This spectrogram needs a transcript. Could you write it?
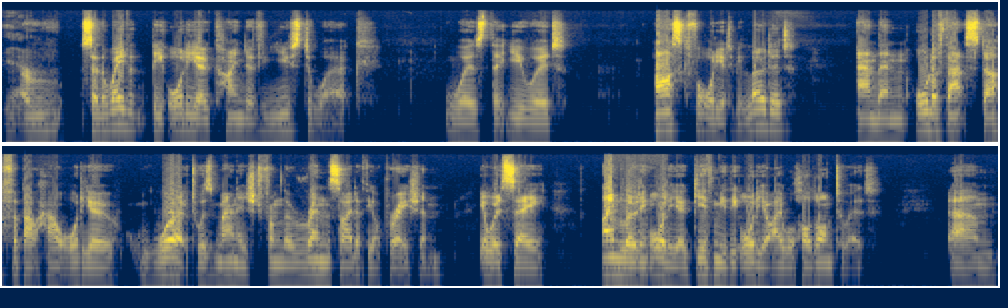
yeah. Uh, so the way that the audio kind of used to work was that you would ask for audio to be loaded, and then all of that stuff about how audio worked was managed from the wren side of the operation. It would say, "I'm loading audio. Give me the audio. I will hold on to it." Um,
